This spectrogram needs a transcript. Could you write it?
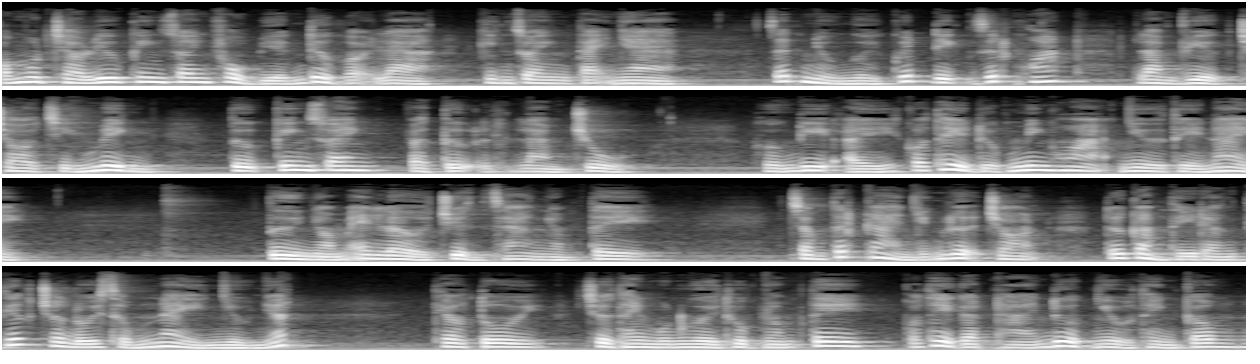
có một trào lưu kinh doanh phổ biến được gọi là kinh doanh tại nhà – rất nhiều người quyết định dứt khoát làm việc cho chính mình, tự kinh doanh và tự làm chủ. Hướng đi ấy có thể được minh họa như thế này. Từ nhóm L chuyển sang nhóm T. Trong tất cả những lựa chọn, tôi cảm thấy đáng tiếc cho đối sống này nhiều nhất. Theo tôi, trở thành một người thuộc nhóm T có thể gặt hái được nhiều thành công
